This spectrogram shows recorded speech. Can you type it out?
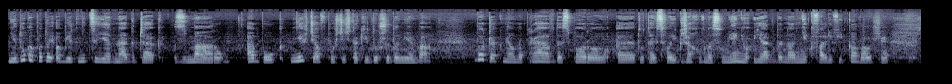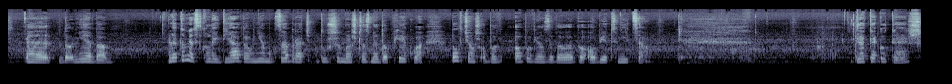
Niedługo po tej obietnicy jednak Jack zmarł, a Bóg nie chciał wpuścić takiej duszy do nieba. Bo Jack miał naprawdę sporo e, tutaj swoich grzechów na sumieniu i jakby no nie kwalifikował się e, do nieba. Natomiast z kolei diabeł nie mógł zabrać duszy mężczyzny do piekła, bo wciąż obo- obowiązywała go obietnica. Dlatego też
